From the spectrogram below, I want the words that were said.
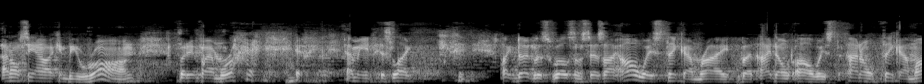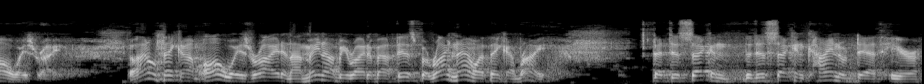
I don't see how I can be wrong, but if I'm right, I mean, it's like, like Douglas Wilson says, I always think I'm right, but I don't always, I don't think I'm always right. So I don't think I'm always right, and I may not be right about this, but right now I think I'm right. That this second, that this second kind of death here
